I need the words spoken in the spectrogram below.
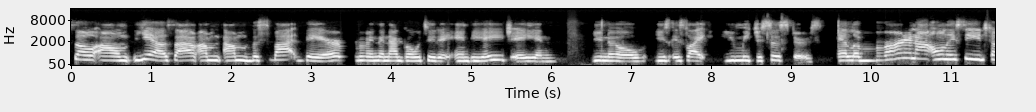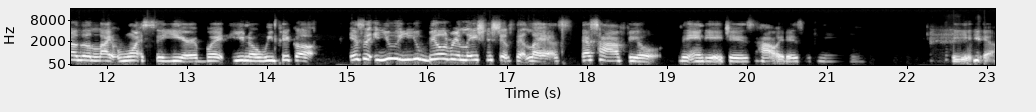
So um yes, I, I'm I'm the spot there, and then I go to the NDHA, and you know, you, it's like you meet your sisters. And Laverne and I only see each other like once a year, but you know, we pick up. It's a, you you build relationships that last. That's how I feel. The NDH is how it is with me. Yeah.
